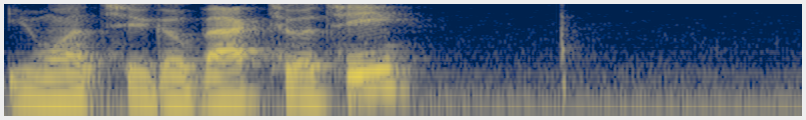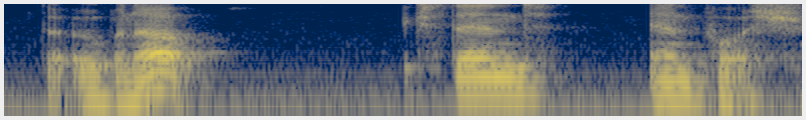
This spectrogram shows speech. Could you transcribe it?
you want to go back to a T, to open up, extend, and push.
